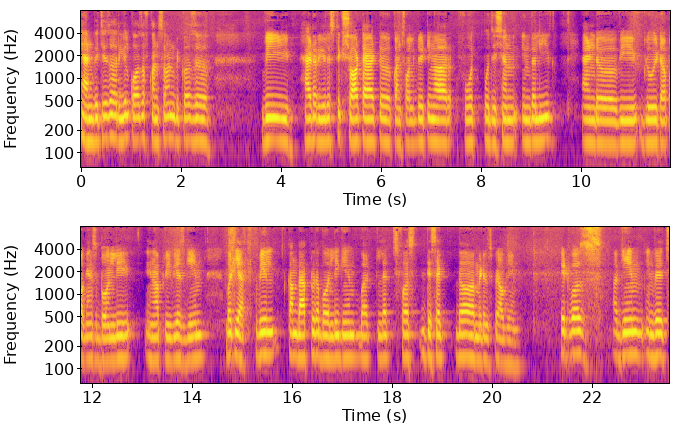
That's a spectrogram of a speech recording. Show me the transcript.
And which is a real cause of concern because uh, we had a realistic shot at uh, consolidating our fourth position in the league. And uh, we blew it up against Burnley in our previous game. But yeah we'll come back to the Burnley game but let's first dissect the Middlesbrough game it was a game in which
